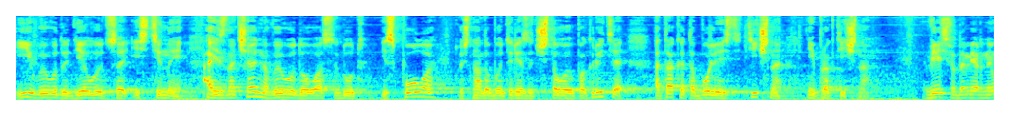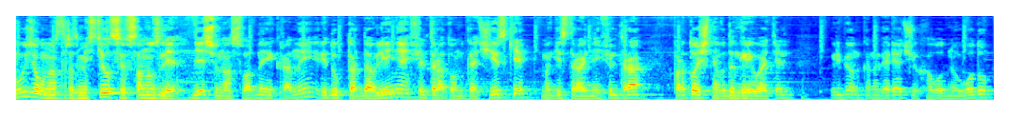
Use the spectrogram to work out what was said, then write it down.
и выводы делаются из стены. А изначально выводы у вас идут из пола, то есть надо будет резать чистовое покрытие, а так это более эстетично и практично. Весь водомерный узел у нас разместился в санузле. Здесь у нас водные краны, редуктор давления, фильтра тонкой очистки, магистральные фильтра, проточный водонагреватель, гребенка на горячую и холодную воду.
